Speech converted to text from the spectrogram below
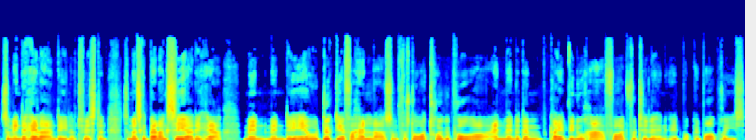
som inte heller är en del av tvisten. Så man ska balansera det här. Men, men det är ju duktiga förhandlare som förstår att trycka på och använda dem greb vi nu har för att få till en, ett, ett bra pris.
